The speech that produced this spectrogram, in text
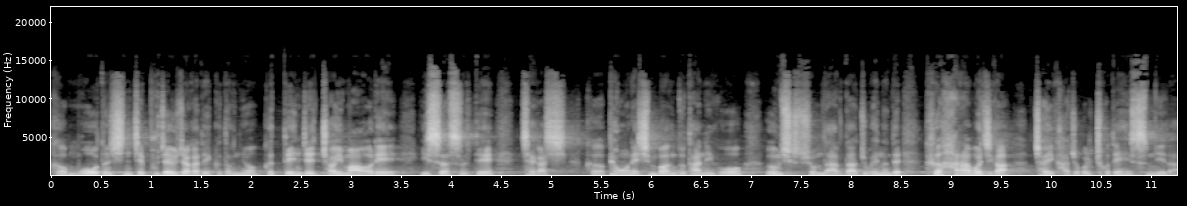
그 모든 신체 부자유자가 됐거든요. 그때 이제 저희 마을에 있었을 때 제가 그 병원에 신방도 다니고 음식도 좀 나르다 주고 했는데 그 할아버지가 저희 가족을 초대했습니다.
